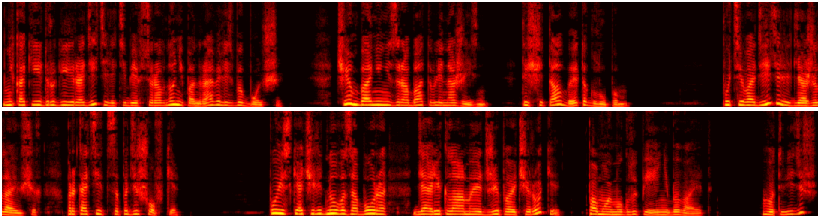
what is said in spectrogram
Никакие другие родители тебе все равно не понравились бы больше. Чем бы они ни зарабатывали на жизнь, ты считал бы это глупым. Путеводители для желающих прокатиться по дешевке. Поиски очередного забора для рекламы джипа Чироки, по-моему, глупее не бывает. «Вот видишь»,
